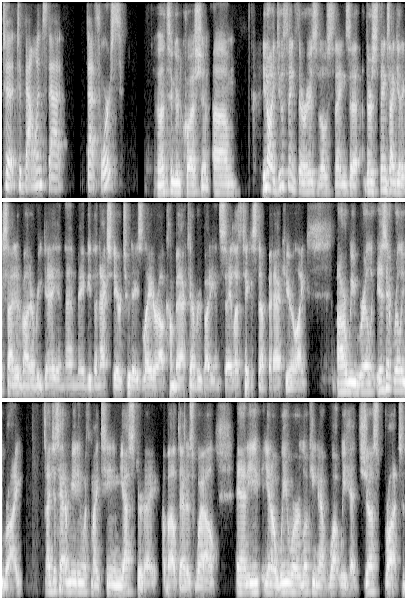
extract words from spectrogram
to, to balance that that force? That's a good question. Um, you know i do think there is those things that there's things i get excited about every day and then maybe the next day or two days later i'll come back to everybody and say let's take a step back here like are we really is it really right I just had a meeting with my team yesterday about that as well. And, you know, we were looking at what we had just brought to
